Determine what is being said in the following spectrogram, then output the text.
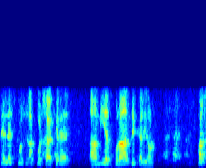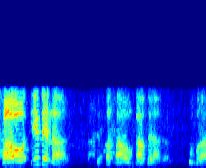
دل چ کچھ نہ کچھ آخر ہے۔ اہمیت قرآن دی کھڑی ہوں فساؤ یہ فساؤ کافر آ کفر آ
